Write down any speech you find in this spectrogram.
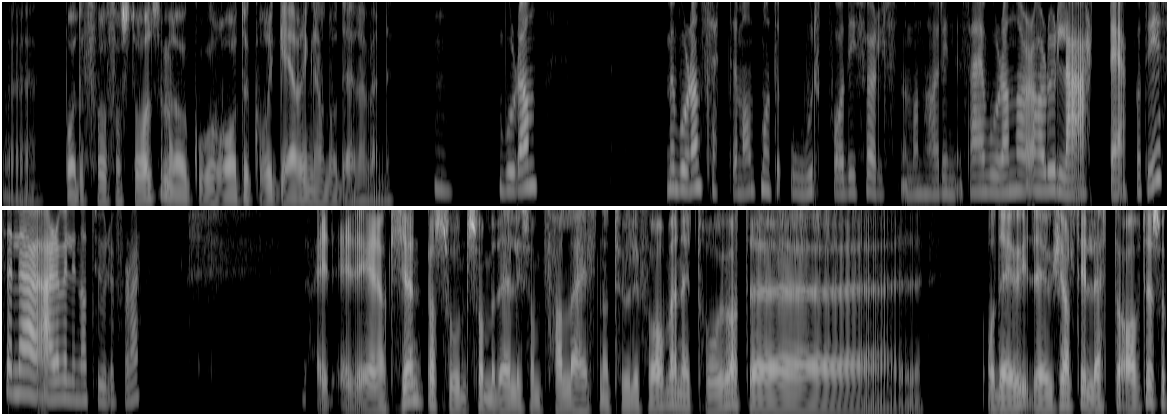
eh, både for forståelse, men også gode råd og korrigeringer når det er nødvendig. Mm. Hvordan men hvordan setter man på en måte ord på de følelsene man har inni seg? Hvordan har, har, du lært det på et vis, eller er det veldig naturlig for deg? Nei, jeg er nok ikke en person som det liksom faller helt naturlig for, men jeg tror jo at eh, og det er, jo, det er, jo, ikke alltid lett, og av og til så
